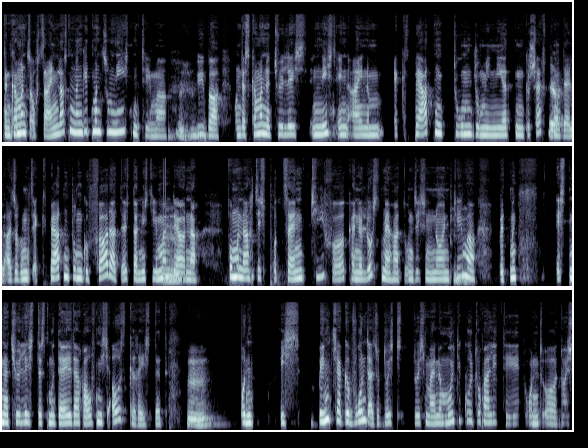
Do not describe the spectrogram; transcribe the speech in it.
dann kann man es auch sein lassen, dann geht man zum nächsten Thema mhm. über. Und das kann man natürlich nicht in einem Expertentum dominierten Geschäftsmodell. Ja. Also wenn das Expertentum gefördert ist, dann ist jemand, mhm. der nach 85 Prozent Tiefe keine Lust mehr hat und sich einem neuen mhm. Thema widmet, ist natürlich das Modell darauf nicht ausgerichtet. Mhm. Und ich bin es ja gewohnt, also durch, durch meine Multikulturalität und uh, durch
